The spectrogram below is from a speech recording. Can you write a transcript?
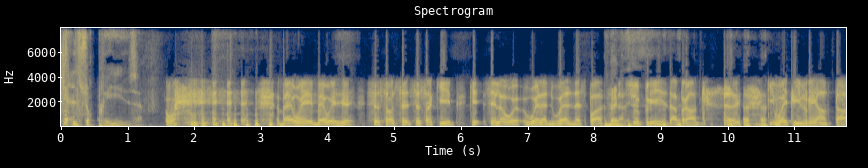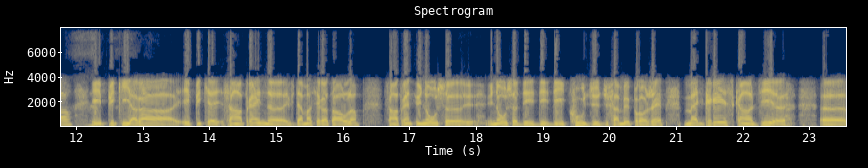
quelle surprise! Ouais. ben oui, ben oui, c'est ça, c'est ça qui est, c'est là où, est la nouvelle, n'est-ce pas? Ben La surprise d'apprendre qu'il va être livré en retard et puis qu'il y aura et puis que ça entraîne euh, évidemment ces retards-là, ça entraîne une hausse, euh, une hausse des, des, des coûts du, fameux projet, malgré ce qu'en dit. Euh,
